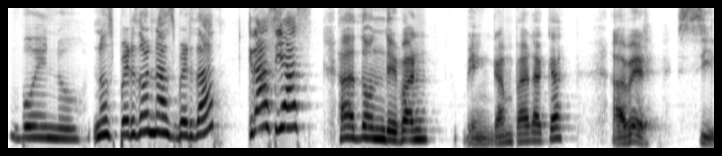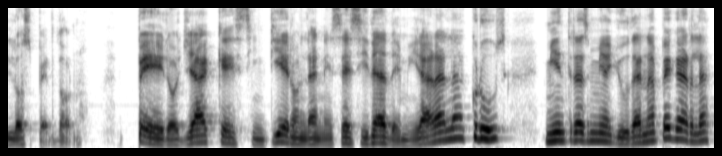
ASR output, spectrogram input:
Bueno, nos perdonas, ¿verdad? Gracias. ¿A dónde van? Vengan para acá. A ver si los perdono. Pero ya que sintieron la necesidad de mirar a la cruz, mientras me ayudan a pegarla,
